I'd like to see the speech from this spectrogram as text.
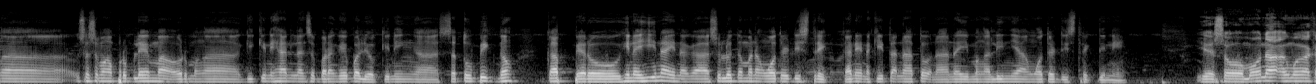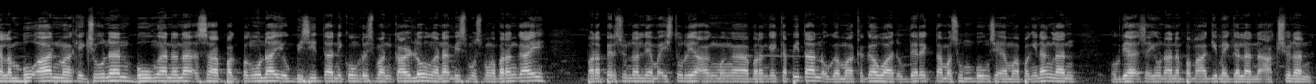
ah, usa sa mga problema or mga gikinihanlan sa Barangay Balyo kining ah, sa tubig no kap pero hinay-hinay nagasulod naman ang water district kani nakita nato na nay mga linya ang water district dinhi. Yes, so mo na ang mga kalambuan, mga kaigsunan, bunga na na sa pagpangunay ug bisita ni Congressman Carlo nga na mismo sa mga barangay para personal niya maistorya ang mga barangay kapitan ug ang mga kagawad ug direkta masumbong sa mga panginanglan ug diha sa ingon anang pamaagi may galan na aksyonan.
